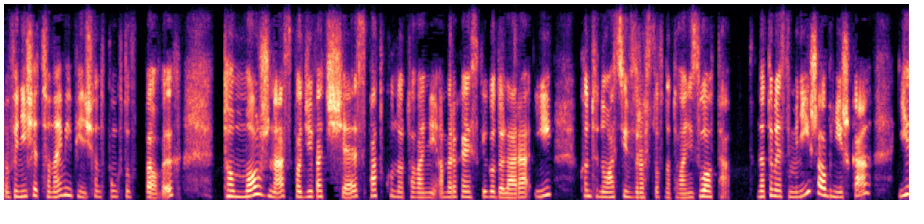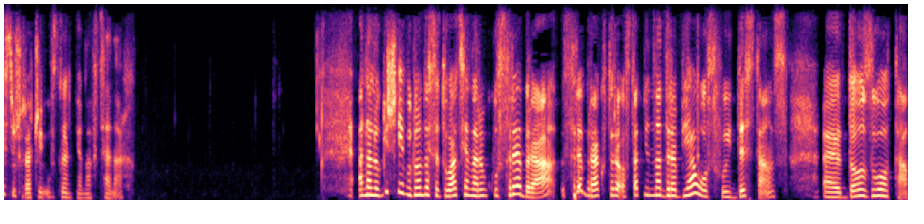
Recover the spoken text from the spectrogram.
wyniesie co najmniej 50 punktów bazowych, to można spodziewać się spadku notowań amerykańskiego dolara i kontynuacji wzrostów notowań złota. Natomiast mniejsza obniżka jest już raczej uwzględniona w cenach. Analogicznie wygląda sytuacja na rynku srebra, srebra, które ostatnio nadrabiało swój dystans e, do złota.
